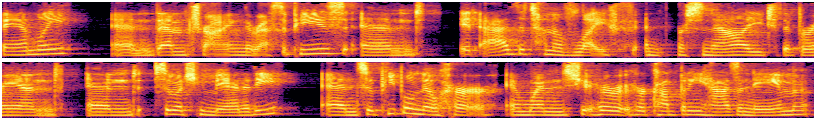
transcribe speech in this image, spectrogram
family and them trying the recipes and it adds a ton of life and personality to the brand and so much humanity. And so people know her. And when she, her, her company has a name,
